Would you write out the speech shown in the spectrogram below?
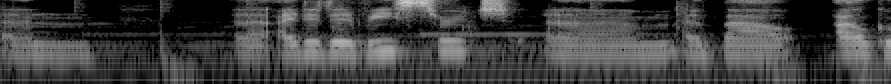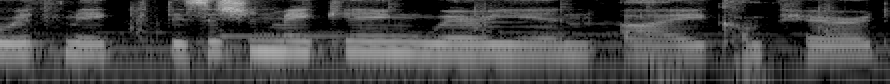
an uh, I did a research um, about algorithmic decision making, wherein I compared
